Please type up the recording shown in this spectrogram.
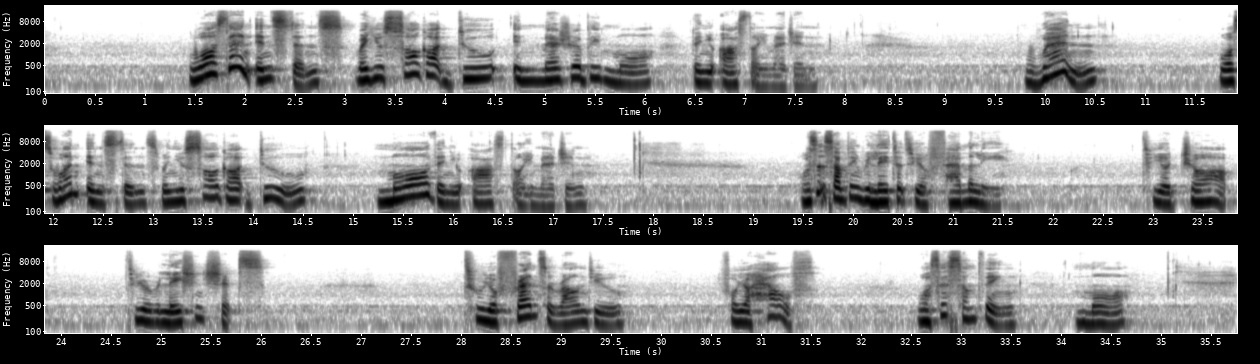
was there an instance where you saw God do immeasurably more than you asked or imagined? When was one instance when you saw God do more than you asked or imagined? Was it something related to your family, to your job, to your relationships, to your friends around you, for your health? Was there something more?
